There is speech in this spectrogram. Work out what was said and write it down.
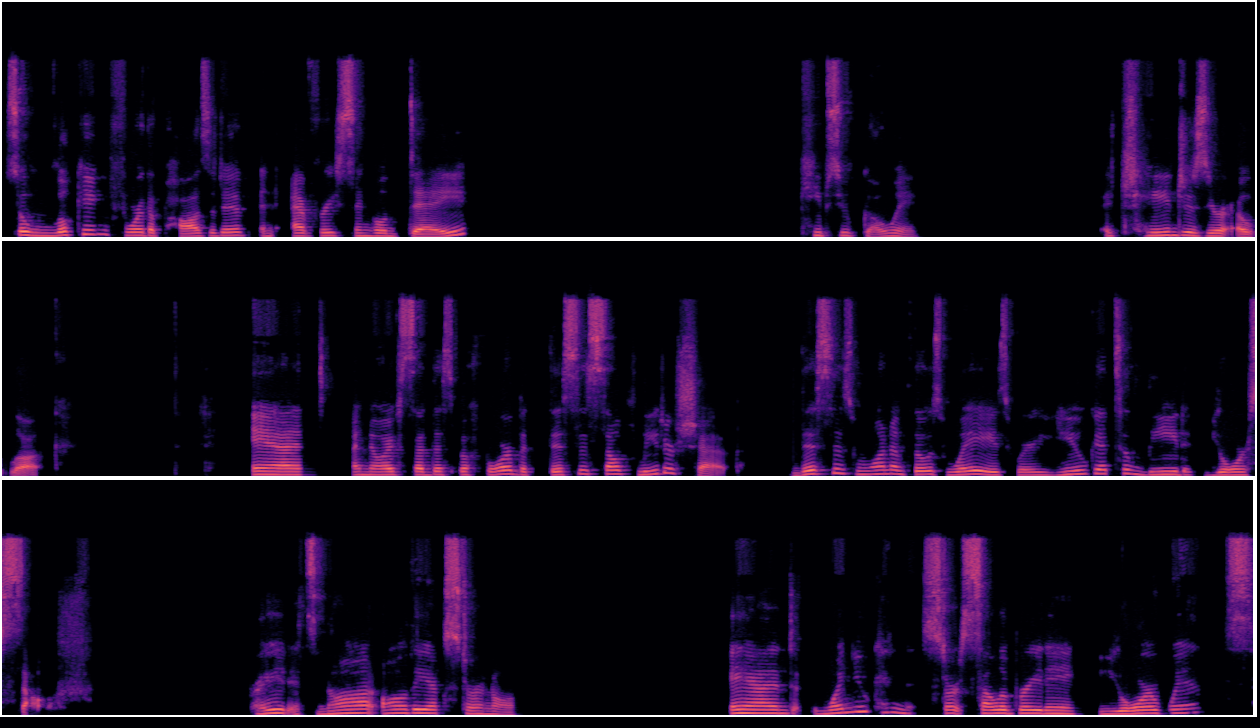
So, looking for the positive in every single day keeps you going. It changes your outlook. And I know I've said this before, but this is self leadership. This is one of those ways where you get to lead yourself, right? It's not all the external. And when you can start celebrating your wins,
